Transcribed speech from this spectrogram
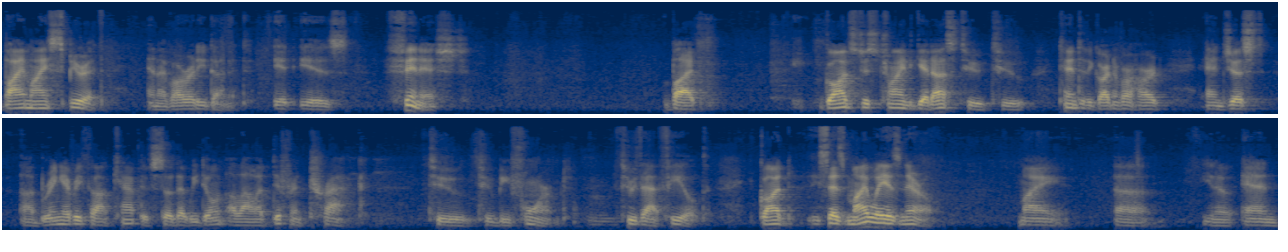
by my spirit. And I've already done it. It is finished. But God's just trying to get us to, to tend to the garden of our heart and just uh, bring every thought captive so that we don't allow a different track to, to be formed through that field. God, He says, my way is narrow. My, uh, you know, and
